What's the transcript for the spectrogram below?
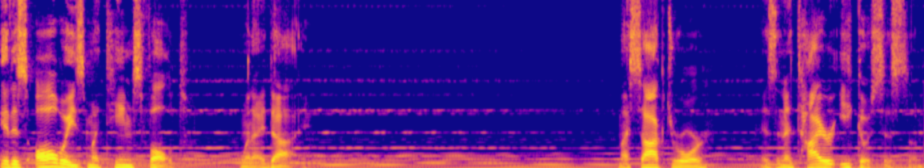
It is always my team's fault when I die. My sock drawer is an entire ecosystem.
